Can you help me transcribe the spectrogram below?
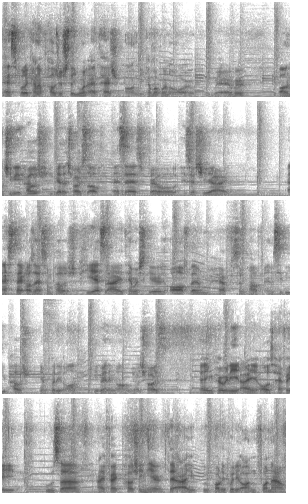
As for the kind of pouches that you want to attach on the cummerbund or wherever, on GB pouch, you get a choice of SS, Ferro, XSGI, Aztec also has some pouch, PSI, Gear, all of them have some kind of MCB pouch you can put it on, depending on your choice. And currently I also have a Husa IFAK pouch in here that I will probably put it on for now.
